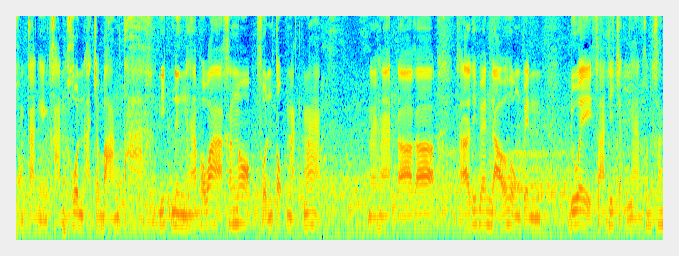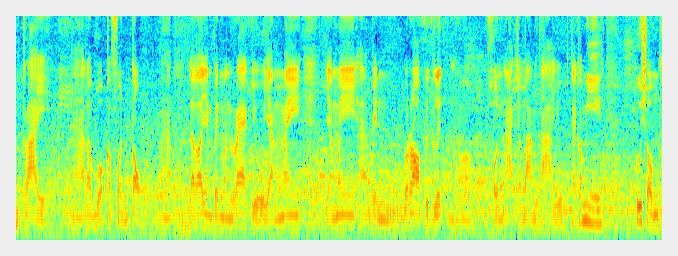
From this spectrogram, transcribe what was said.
ของการแข่งขันคนอาจจะบางตานิดนึงนะฮะเพราะว่าข้างนอกฝนตกหนักมากนะฮะก็ก็ถ้าที่เพื่อนเดาก็คงเป็น ด้วยสถานที่จัดงานค่อนข้างไกลนะฮะแล้วบวกกับฝนตกนะฮะแล้วก็ยังเป็นวันแรกอยู่ยังไม่ยังไม่เป็นรอบลึกๆนะครับคนอาจจะบางตาอยู่ แต่ก็มีผู้ชมท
